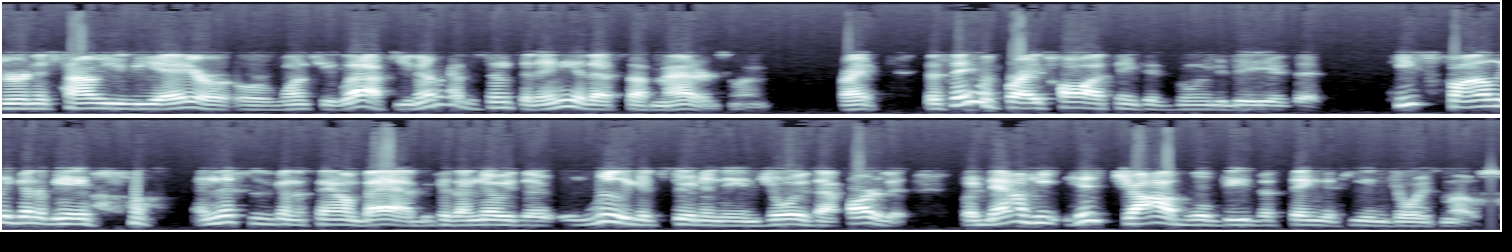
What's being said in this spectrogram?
during his time at UVA or, or once he left, you never got the sense that any of that stuff mattered to him, right? The thing with Bryce Hall, I think, is going to be is that he's finally going to be able, and this is going to sound bad because I know he's a really good student and he enjoys that part of it, but now he his job will be the thing that he enjoys most.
